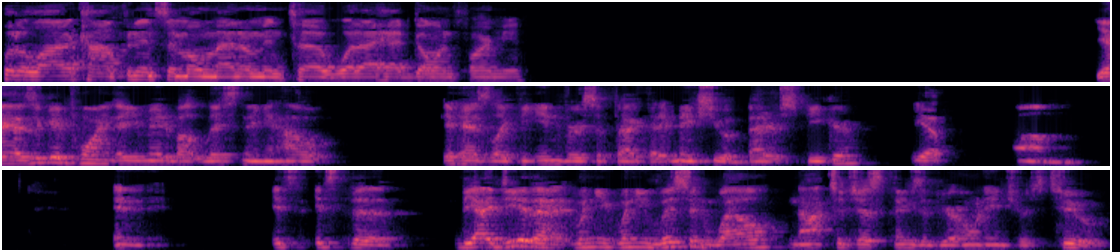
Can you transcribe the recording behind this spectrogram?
put a lot of confidence and momentum into what I had going for me. Yeah, it's a good point that you made about listening and how it has like the inverse effect that it makes you a better speaker. Yep. Um, and it's it's the the idea that when you when you listen well, not to just things of your own interest too,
